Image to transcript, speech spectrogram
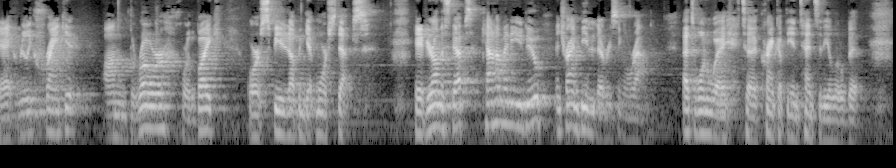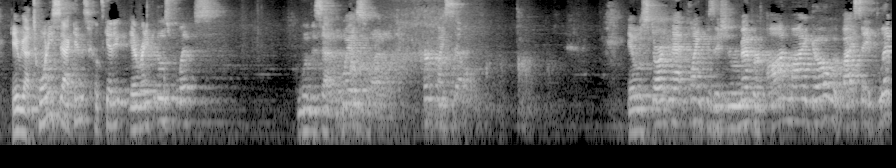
Okay, really crank it on the rower or the bike or speed it up and get more steps. Okay, if you're on the steps, count how many you do and try and beat it every single round. That's one way to crank up the intensity a little bit. Okay, we got 20 seconds. Let's get it, get ready for those flips. Move this out of the way so I don't hurt myself. It will start in that plank position. Remember, on my go, if I say flip,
